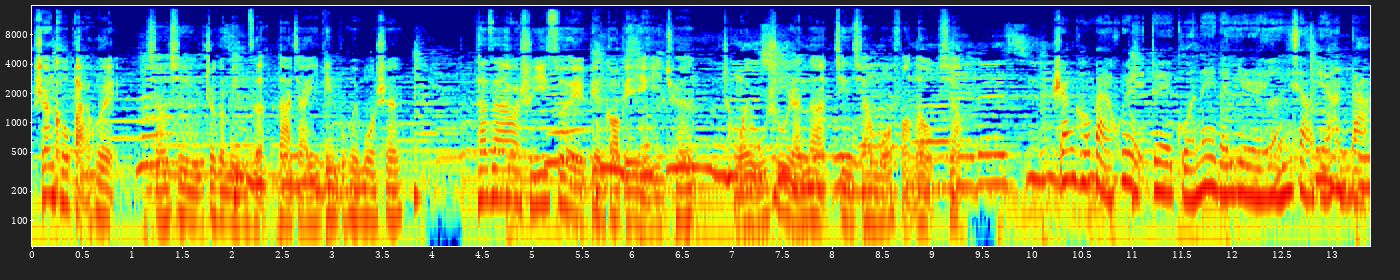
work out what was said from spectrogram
山口百惠，相信这个名字大家一定不会陌生。她在二十一岁便告别演艺圈，成为无数人的竞相模仿的偶像。山口百惠对国内的艺人影响也很大，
